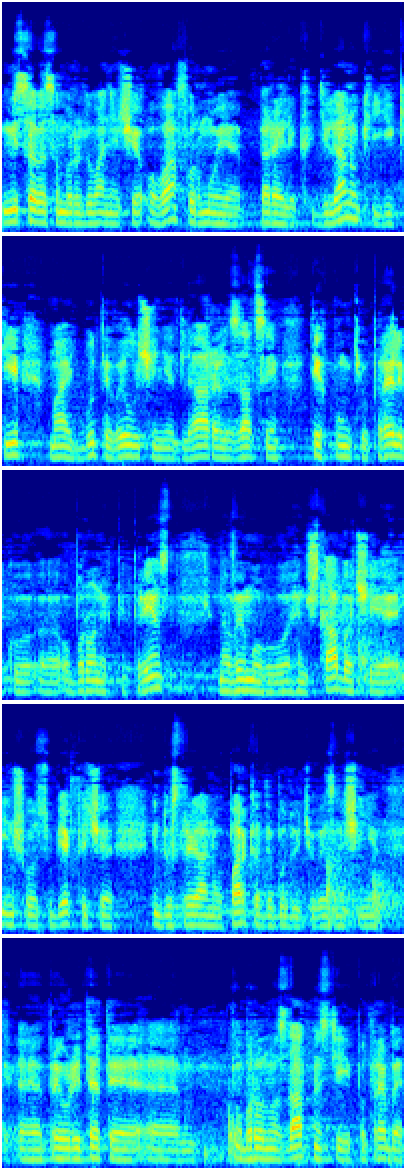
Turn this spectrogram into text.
місцеве самоврядування чи ОВА формує перелік ділянок, які мають бути вилучені для реалізації тих пунктів переліку е, оборонних підприємств на вимогу генштабу чи іншого суб'єкта чи індустріального парка, де будуть визначені е, пріоритети е, обороноздатності і потреби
